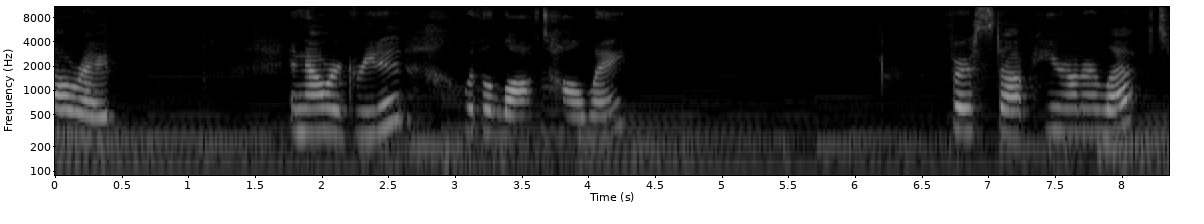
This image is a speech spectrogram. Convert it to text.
All right, and now we're greeted with a loft hallway. First stop here on our left,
